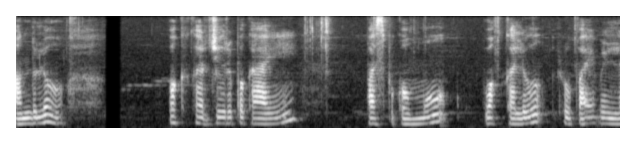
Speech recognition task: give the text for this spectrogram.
అందులో ఒక ఖర్జూరపు కాయ పసుపు కొమ్ము ఒక్కలు రూపాయి బిళ్ళ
